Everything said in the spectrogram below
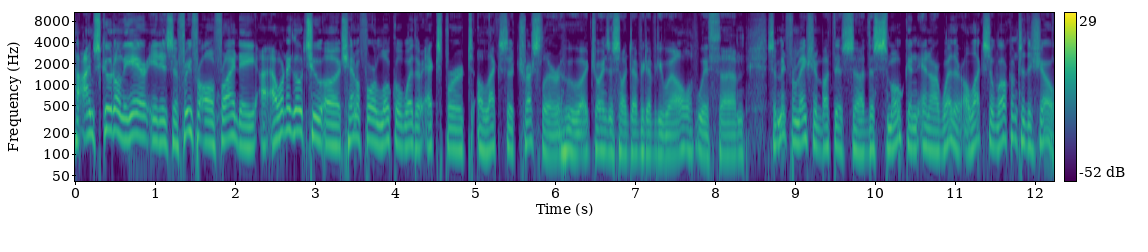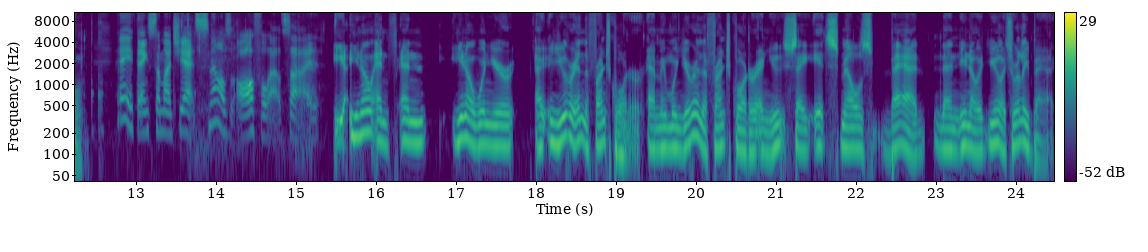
I'm Scoot on the air. It is a free for all Friday. I, I want to go to uh, Channel 4 local weather expert Alexa Trischler, who uh, joins us on WWL with um, some information about this uh, this smoke and, and our weather. Alexa, welcome to the show. Hey, thanks so much. Yeah, it smells awful outside. Yeah, you know, and and you know when you're uh, you are in the French Quarter. I mean, when you're in the French Quarter and you say it smells bad, then you know you know it's really bad.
